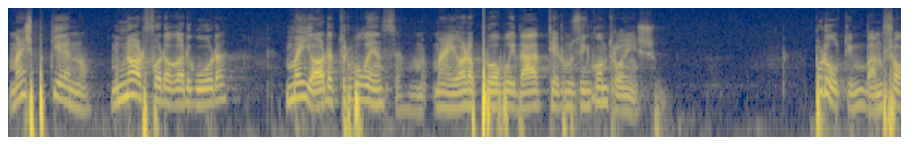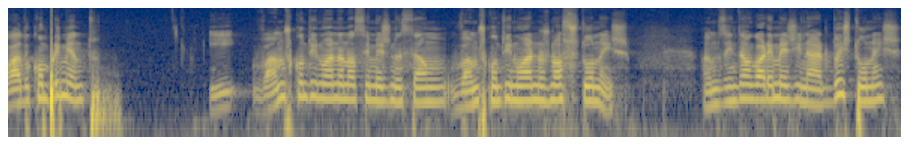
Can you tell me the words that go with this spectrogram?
mais pequeno, menor for a largura, maior a turbulência, maior a probabilidade de termos encontrões. Por último, vamos falar do comprimento. E vamos continuar na nossa imaginação, vamos continuar nos nossos túneis. Vamos então agora imaginar dois túneis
